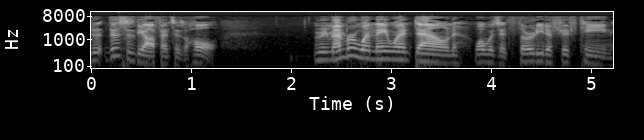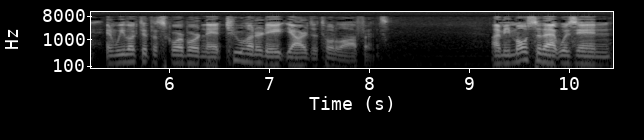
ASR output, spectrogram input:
th- this is the offense as a whole. Remember when they went down? What was it, 30 to 15? And we looked at the scoreboard, and they had 208 yards of total offense. I mean, most of that was in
